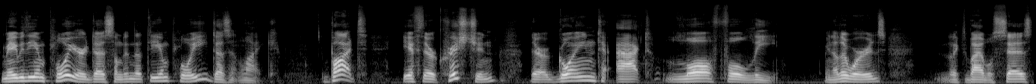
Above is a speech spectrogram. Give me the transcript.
Maybe the employer does something that the employee doesn't like. But if they're Christian, they're going to act lawfully. In other words, like the Bible says,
